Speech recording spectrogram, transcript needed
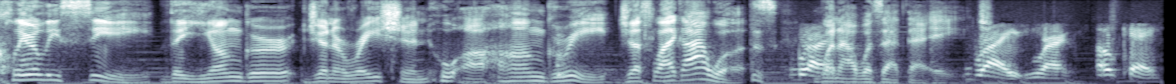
clearly see the younger generation who are hungry, just like I was Right. when I was at that age. Right, right. Okay.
